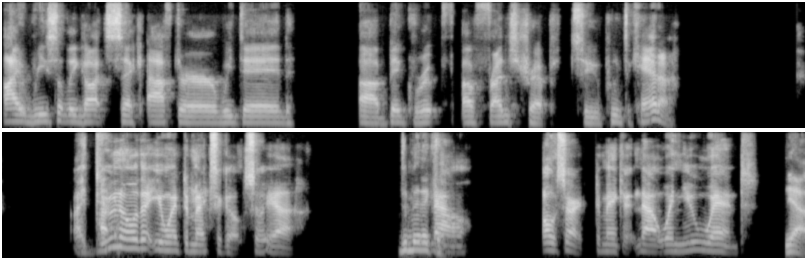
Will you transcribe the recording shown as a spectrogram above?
I recently got sick after we did a big group of friends trip to Punta Cana. I do know that you went to Mexico. So yeah. Dominican. Now, oh, sorry, Jamaica. Now, when you went, Yeah.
